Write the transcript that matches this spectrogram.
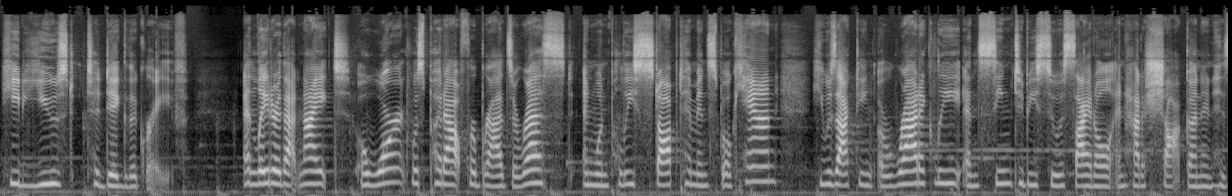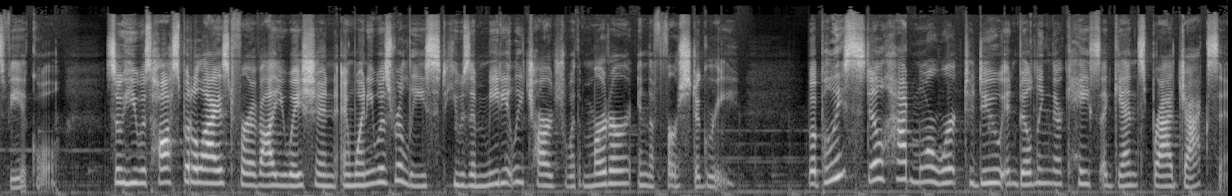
he'd used to dig the grave. And later that night, a warrant was put out for Brad's arrest, and when police stopped him in Spokane, he was acting erratically and seemed to be suicidal and had a shotgun in his vehicle. So he was hospitalized for evaluation, and when he was released, he was immediately charged with murder in the first degree. But police still had more work to do in building their case against Brad Jackson.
